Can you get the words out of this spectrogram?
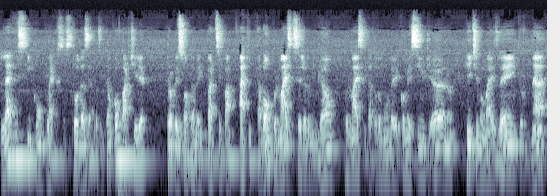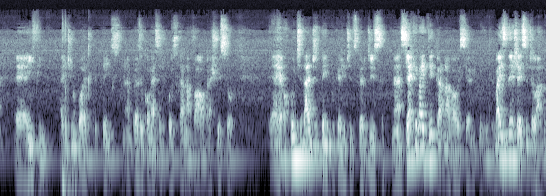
leves e complexas, todas elas. Então compartilha para o pessoal também participar aqui, tá bom? Por mais que seja domingão, por mais que tá todo mundo aí comecinho de ano, ritmo mais lento, né? É, enfim, a gente não pode ter isso, né? O Brasil começa depois do carnaval, acho isso é a quantidade de tempo que a gente desperdiça, né? Se é que vai ter carnaval esse ano, inclusive, mas deixa isso de lado.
